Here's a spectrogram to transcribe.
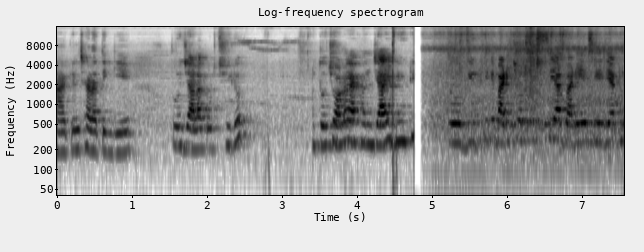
নারকেল ছাড়াতে গিয়ে। পুরো জ্বালা করছিল। তো চলো এখন যাই ডিউটি তো ডিউটি থেকে বাড়ি চলে এসেছি আর বাড়ি এসে যে এখন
